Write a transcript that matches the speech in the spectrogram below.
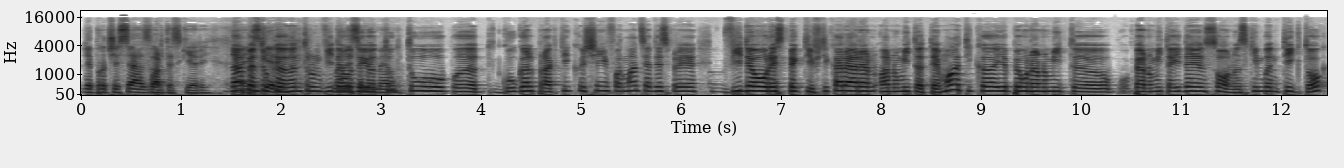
le procesează. Foarte scary. Da, Da, e pentru scary. că într-un video ales de în YouTube, tu, uh, Google, practic, își ia informația despre video respectiv. Știi, care are o anumită tematică, e pe un anumit, uh, pe o anumită idee în son. În schimb, în TikTok,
